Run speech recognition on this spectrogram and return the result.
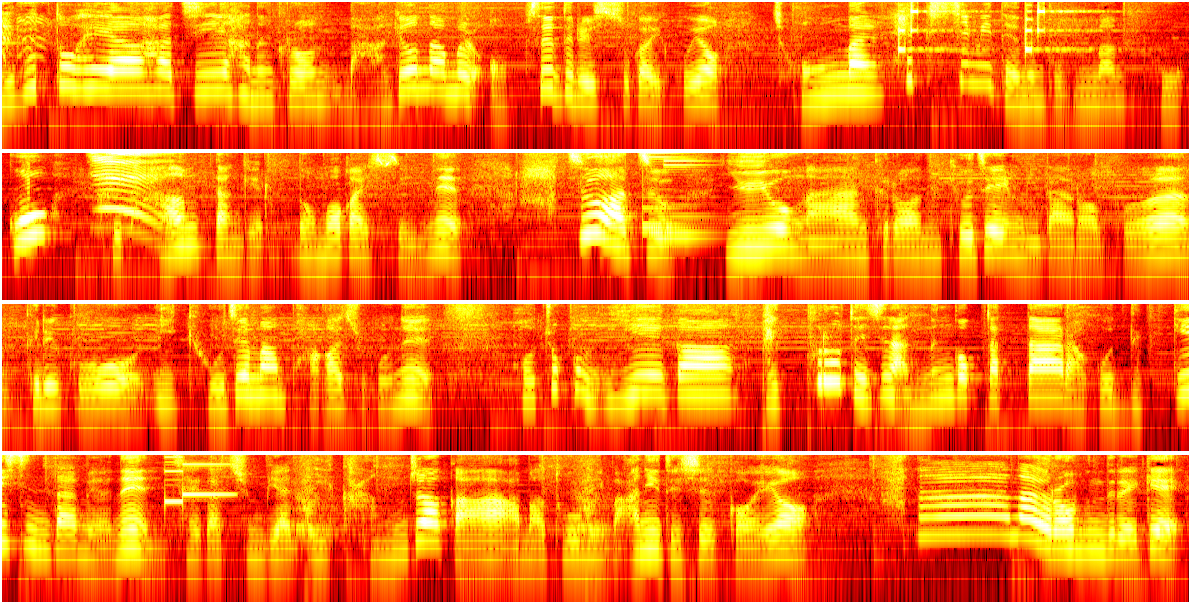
뭐부터 해야 하지 하는 그런 막연함을 없애드릴 수가 있고요. 정말 핵심이 되는 부분만 보고 그 다음 단계로 넘어갈 수 있는 아주 아주 유용한 그런 교재입니다, 여러분. 그리고 이 교재만 봐가지고는 어, 조금 이해가 100% 되진 않는 것 같다라고 느끼신다면은 제가 준비한 이 강좌가 아마 도움이 많이 되실 거예요. 하나하나 여러분들에게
